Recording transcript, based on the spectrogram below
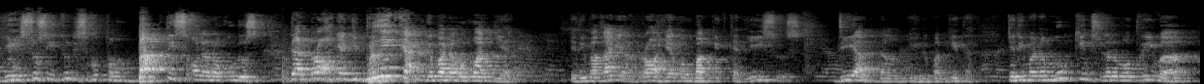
Yesus itu disebut pembaptis oleh Roh Kudus dan rohnya diberikan kepada umatnya. Jadi makanya roh yang membangkitkan Yesus diam dalam kehidupan kita. Jadi mana mungkin saudara mau terima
